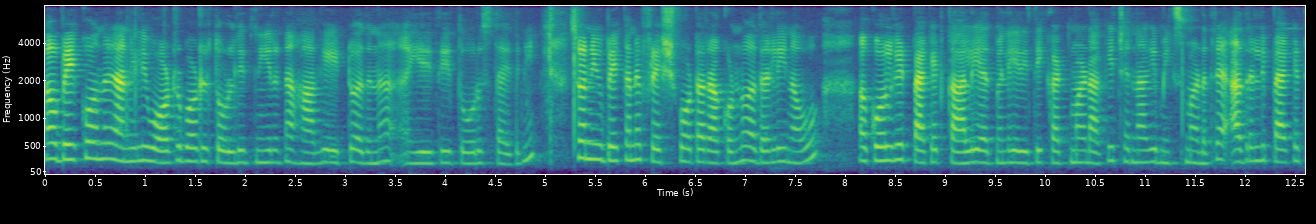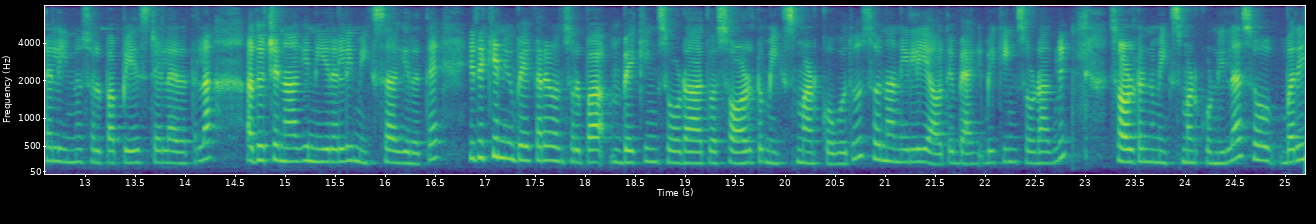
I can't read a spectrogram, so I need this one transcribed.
ನಾವು ಬೇಕು ಅಂದರೆ ನಾನಿಲ್ಲಿ ವಾಟರ್ ಬಾಟಲ್ ತೊಳೆದಿದ್ದ ನೀರನ್ನು ಹಾಗೆ ಇಟ್ಟು ಅದನ್ನು ಈ ರೀತಿ ತೋರಿಸ್ತಾ ಇದ್ದೀನಿ. ಸೊ ನೀವು ಬೇಕಂದರೆ ಫ್ರೆಶ್ ವಾಟರ್ ಹಾಕ್ಕೊಂಡು ಅದರಲ್ಲಿ ನಾವು ಕೋಲ್ಗೇಟ್ ಪ್ಯಾಕೆಟ್ ಖಾಲಿ ಆದಮೇಲೆ ಈ ರೀತಿ ಕಟ್ ಮಾಡಿ ಹಾಕಿ ಚೆನ್ನಾಗಿ ಮಿಕ್ಸ್ ಮಾಡಿದ್ರೆ ಅದರಲ್ಲಿ ಪ್ಯಾಕೆಟಲ್ಲಿ ಇನ್ನೂ ಸ್ವಲ್ಪ ಪೇಸ್ಟ್ ಎಲ್ಲ ಇರುತ್ತಲ್ಲ, ಅದು ಚೆನ್ನಾಗಿ ನೀರಲ್ಲಿ ಮಿಕ್ಸ್ ಆಗಿರುತ್ತೆ. ಇದಕ್ಕೆ ನೀವು ಬೇಕಾದ್ರೆ ಒಂದು ಸ್ವಲ್ಪ ಬೇಕಿಂಗ್ ಸೋಡಾ ಅಥವಾ ಸಾಲ್ಟ್ ಮಿಕ್ಸ್ ಮಾಡ್ಕೋಬೋದು. ಸೊ ನಾನಿಲ್ಲಿ ಯಾವುದೇ ಬ್ಯಾಕ್ ಬೇಕಿಂಗ್ ಸೋಡಾ ಆಗಲಿ ಸಾಲ್ಟನ್ನು ಮಿಕ್ಸ್ ಮಾಡ್ಕೊಂಡಿಲ್ಲ. ಸೊ ಬರೀ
